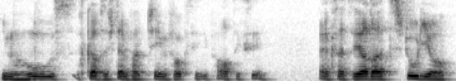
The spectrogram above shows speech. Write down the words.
im Haus, ich glaube, es war dann halt Jamie Foxx in die Party. Gewesen. Er hat gesagt, so, ja, da ist das Studio.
